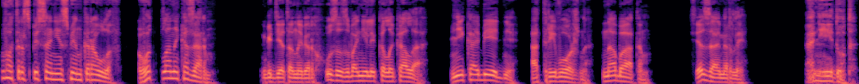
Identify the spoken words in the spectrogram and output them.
«Вот расписание смен караулов, вот планы казарм». Где-то наверху зазвонили колокола. Не к обедне, а тревожно, набатом. Все замерли. «Они идут»,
